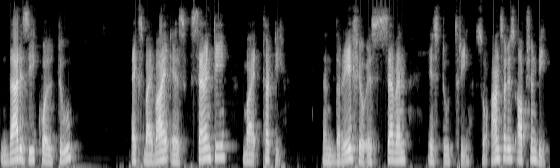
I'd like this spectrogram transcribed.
That is equal to x by y is 70 by 30 and the ratio is 7 is to 3 so answer is option B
